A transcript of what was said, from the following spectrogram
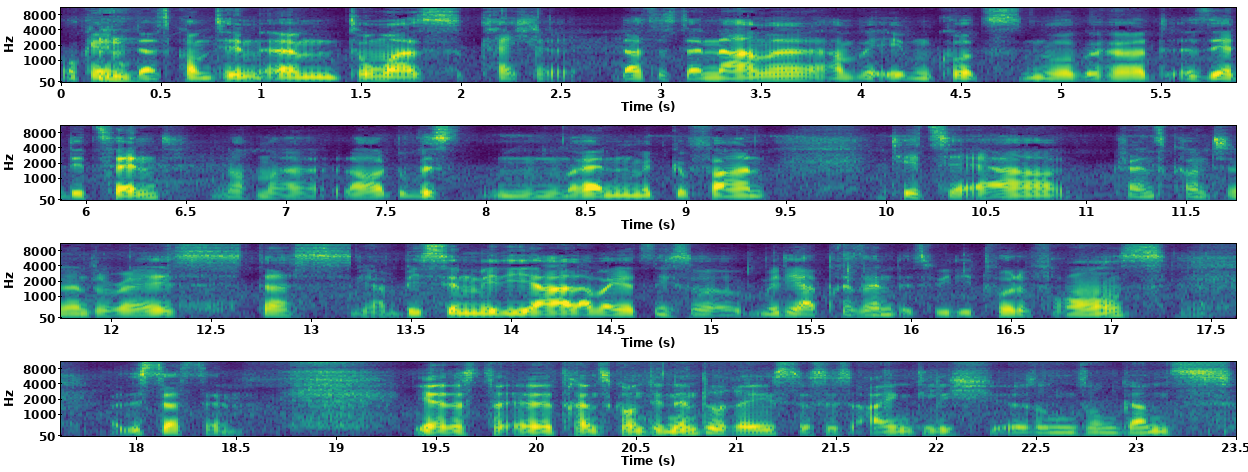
Okay, das kommt hin. Ähm, Thomas Krechel, das ist dein Name, haben wir eben kurz nur gehört. Sehr dezent, nochmal laut. Du bist ein Rennen mitgefahren, TCR, Transcontinental Race, das ja ein bisschen medial, aber jetzt nicht so medial präsent ist wie die Tour de France. Was ist das denn? Ja, das äh, Transcontinental Race, das ist eigentlich äh, so, so ein ganz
